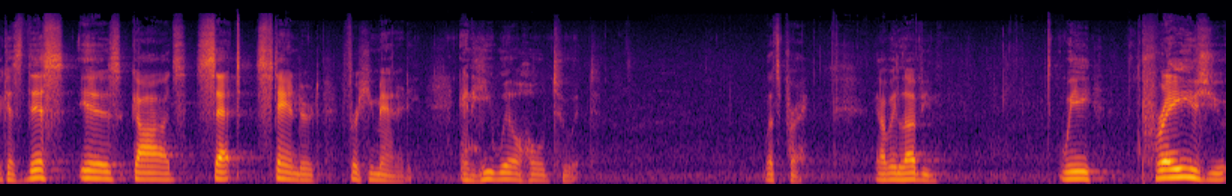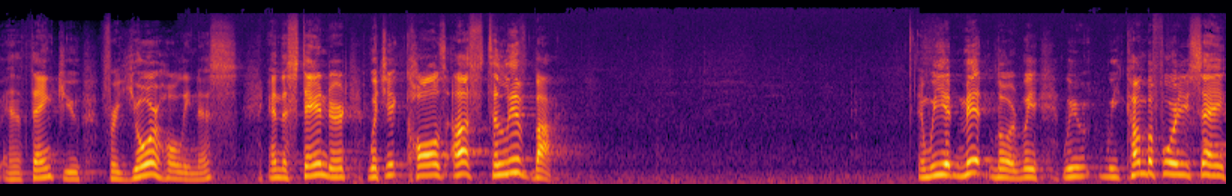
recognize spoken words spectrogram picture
because this is God's set standard for humanity, and He will hold to it. Let's pray. God, we love you. We praise you and thank you for your holiness and the standard which it calls us to live by. And we admit, Lord, we, we, we come before you saying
